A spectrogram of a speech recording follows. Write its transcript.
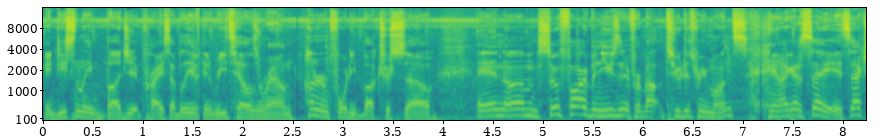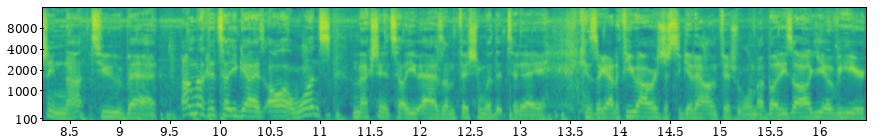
a decently budget price. I believe it retails around 140 bucks or so. And um, so far I've been using it for about two to three months. And I gotta say, it's actually not too bad. I'm not gonna tell you guys all at once. I'm actually gonna tell you as I'm fishing with it today because I got a few hours just to get out and fish with one of my buddies, Augie over here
